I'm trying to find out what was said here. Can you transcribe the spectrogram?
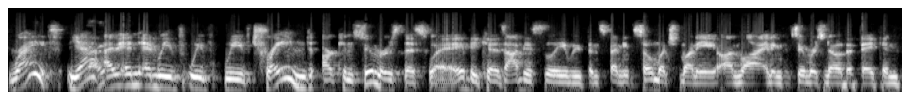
Right. Yeah. Right? I, and and we've we've we've trained our consumers this way because obviously we've been spending so much money online, and consumers know that they can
